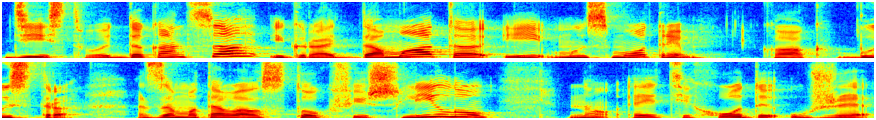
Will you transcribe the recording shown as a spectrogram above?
действовать до конца, играть до мата, и мы смотрим, как быстро замотовал Стокфиш Лилу, но эти ходы уже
